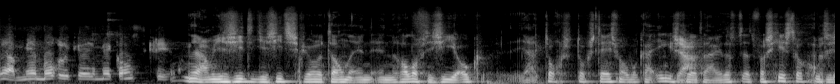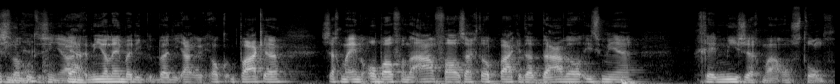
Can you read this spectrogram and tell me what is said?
ja, meer mogelijkheden, meer kansen te creëren. Ja, maar je ziet, je ziet Jonathan en, en Ralf, die zie je ook ja, toch, toch steeds meer op elkaar ingespeeld Ja. eigenlijk. Dat, dat was gisteren ook goed te zien. goed te zien, ja. En niet alleen bij die, bij die ook een paar keer, zeg maar in de opbouw van de aanval, zag je ook een paar keer dat daar wel iets meer chemie, zeg maar, ontstond.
